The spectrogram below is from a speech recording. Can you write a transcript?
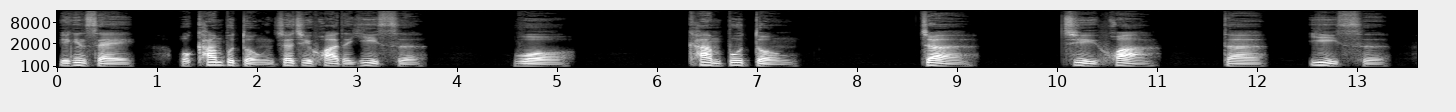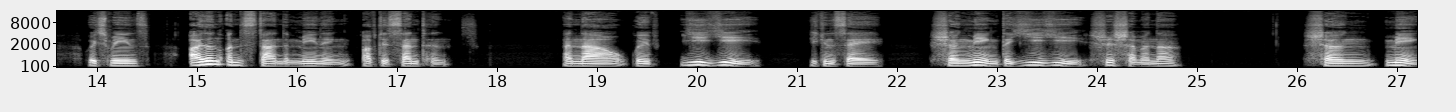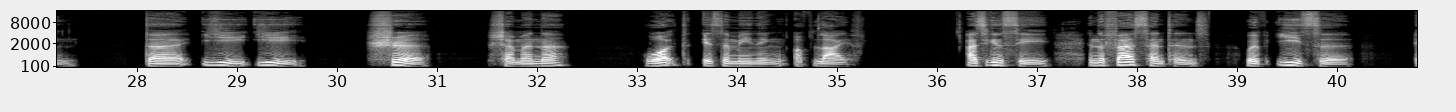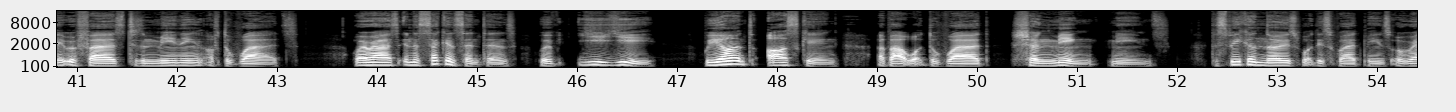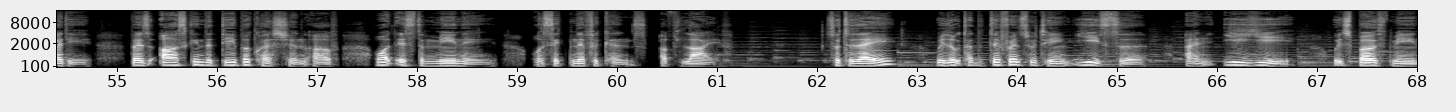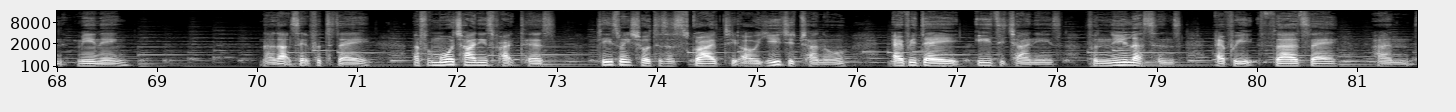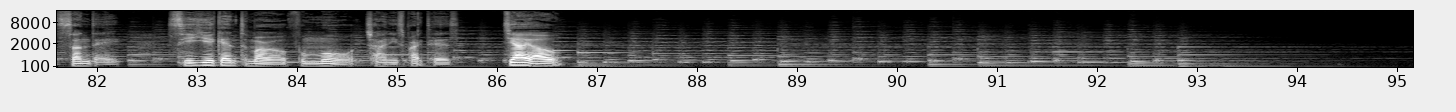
You can say 我看不懂这句话的意思。我看不懂这句话的意思, which means I don't understand the meaning of this sentence. And now with 意义, you can say 生命的意义是什么呢？ 生命的意义是什么呢？What is the meaning of life? As you can see, in the first sentence with 意思, it refers to the meaning of the words, whereas in the second sentence with 意义, we aren't asking about what the word 生命 means. The speaker knows what this word means already, but is asking the deeper question of what is the meaning or significance of life. So today, we looked at the difference between 意思 and 意义, which both mean meaning. Now that's it for today, and for more Chinese practice, please make sure to subscribe to our YouTube channel, Everyday Easy Chinese, for new lessons every Thursday and Sunday. See you again tomorrow for more Chinese practice. 加油！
